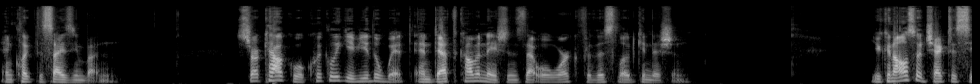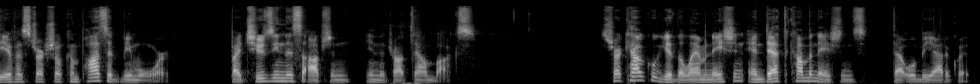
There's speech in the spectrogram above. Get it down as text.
and click the sizing button. StruCalc will quickly give you the width and depth combinations that will work for this load condition. You can also check to see if a structural composite beam will work by choosing this option in the drop-down box. StruCalc will give the lamination and depth combinations that will be adequate.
